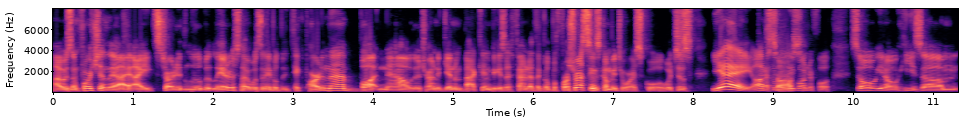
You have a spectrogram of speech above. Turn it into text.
I was unfortunately I, I started a little bit later, so I wasn't able to take part in that. But now they're trying to get him back in because I found out that Global Force Wrestling is coming to our school, which is yay, absolutely awesome. wonderful. So you know he's um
